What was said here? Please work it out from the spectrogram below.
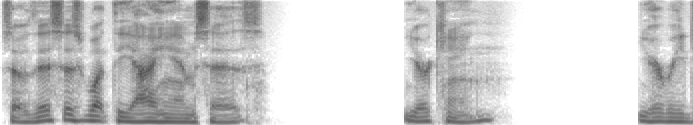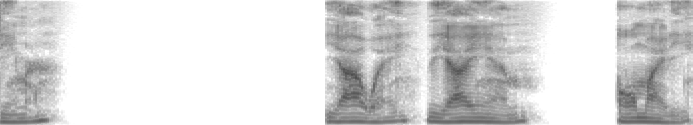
So, this is what the I Am says Your King, your Redeemer, Yahweh, the I Am, Almighty.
